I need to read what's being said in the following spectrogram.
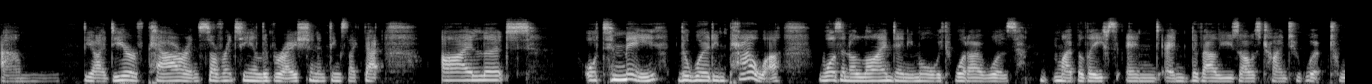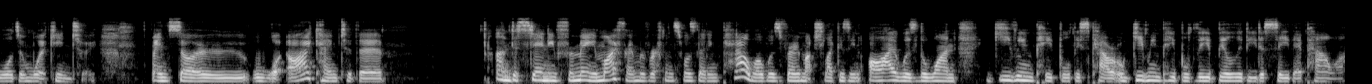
um, the idea of power and sovereignty and liberation and things like that, I learnt or to me, the word empower wasn't aligned anymore with what I was, my beliefs and, and the values I was trying to work towards and work into. And so, what I came to the understanding for me, my frame of reference was that empower was very much like as in I was the one giving people this power or giving people the ability to see their power.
